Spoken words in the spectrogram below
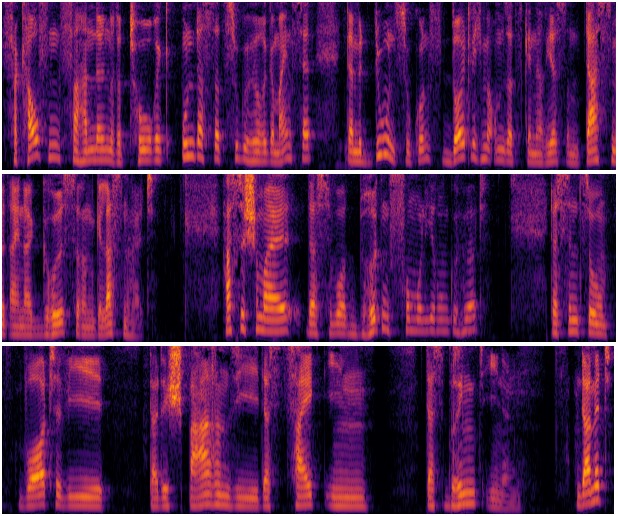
Verkaufen, Verhandeln, Rhetorik und das dazugehörige Mindset, damit du in Zukunft deutlich mehr Umsatz generierst und das mit einer größeren Gelassenheit. Hast du schon mal das Wort Brückenformulierung gehört? Das sind so Worte wie dadurch sparen sie, das zeigt ihnen, das bringt ihnen. Und damit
